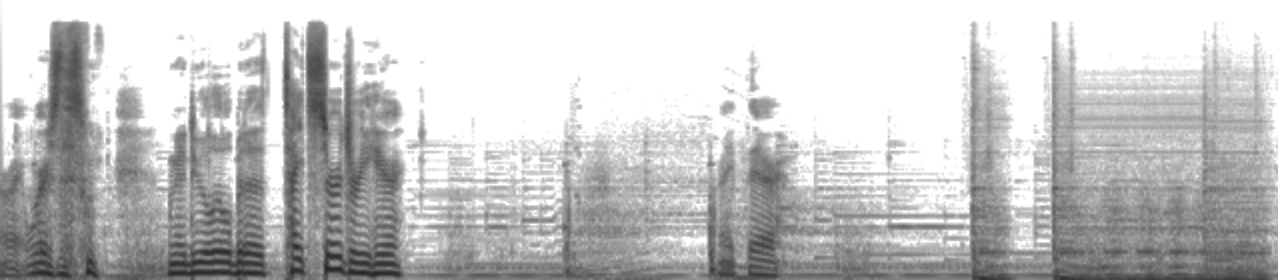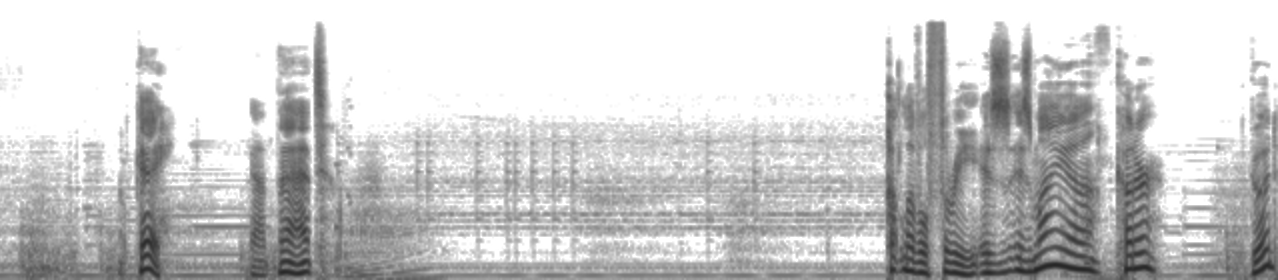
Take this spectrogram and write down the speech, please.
All right, where is this one? I'm going to do a little bit of tight surgery here. Right there. Okay. Got that. Cut level 3. Is is my uh, cutter good?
